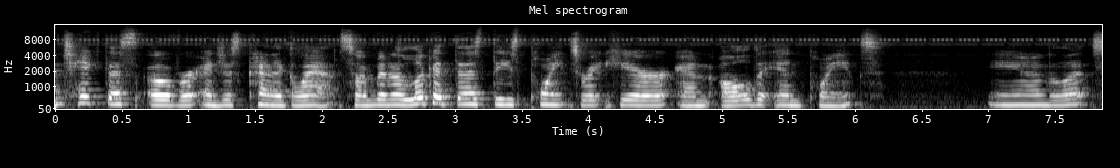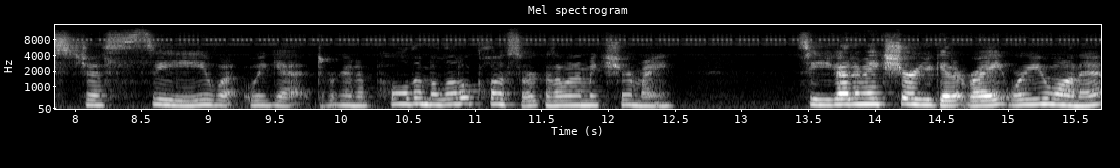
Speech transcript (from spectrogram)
to take this over and just kind of glance. So I'm to look at this, these points right here and all the end points. And let's just see what we get. We're to pull them a little closer because I want to make sure my... See, you got to make sure you get it right where you want it.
